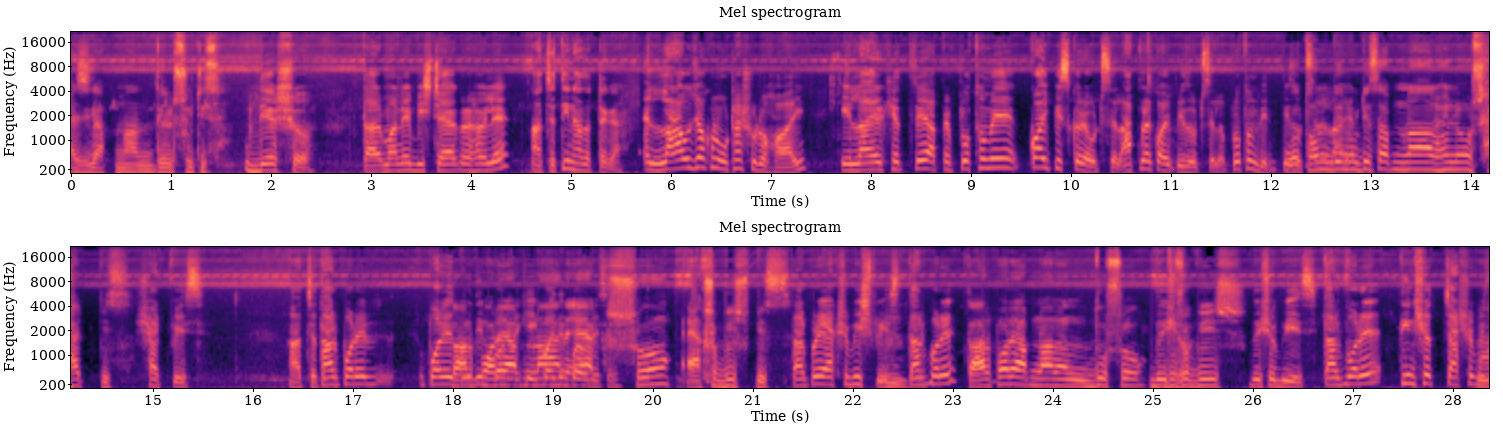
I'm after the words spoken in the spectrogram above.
আজকে আপনার দেড়শো টিস। দেড়শো। তার মানে বিশ টাকা করে হলে আচ্ছা তিন হাজার টাকা। লাউ যখন ওঠা শুরু হয় এই লাউয়ের ক্ষেত্রে আপনি প্রথমে কয় পিস করে উঠছিল? আপনার কয় পিস উঠছিল? প্রথম দিন প্রথম দিন উঠেছে আপনার হলো ষাট পিস ষাট পিস আচ্ছা তারপরে পরে দুই দিন তারপরে নাকি কয়দিন পর একশো একশো বিশ পিস তারপরে একশো বিশ পিস তারপরে? তারপরে আপনার দুশো দুইশো। বিশ। দুইশো বিশ। তারপরে তিনশো চারশো পিস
